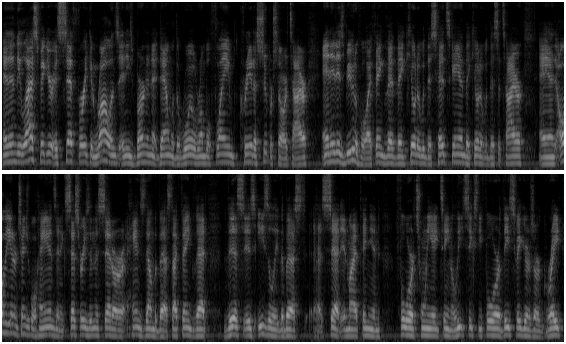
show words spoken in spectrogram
And then the last figure is Seth freaking Rollins, and he's burning it down with the Royal Rumble flame, create a superstar attire, and it is beautiful. I think that they killed it with this head scan, they killed it with this attire, and all the interchangeable hands and accessories in this set are hands down the best. I think that this is easily the best uh, set, in my opinion, for 2018 Elite 64. These figures are great.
